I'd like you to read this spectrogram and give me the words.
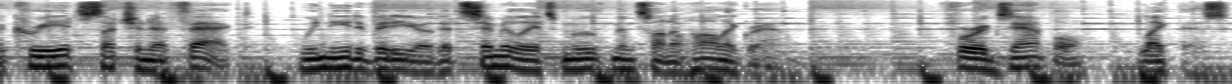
To create such an effect, we need a video that simulates movements on a hologram. For example, like this.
